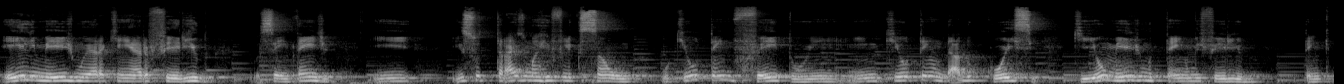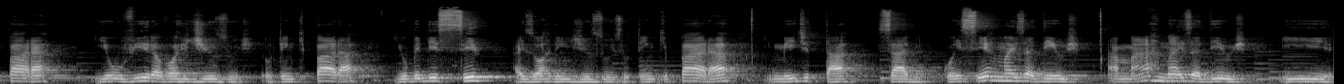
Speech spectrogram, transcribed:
ele mesmo era quem era ferido. Você entende? E isso traz uma reflexão. O que eu tenho feito, em, em que eu tenho dado coice que eu mesmo tenho me ferido. Tenho que parar e ouvir a voz de Jesus. Eu tenho que parar e obedecer às ordens de Jesus. Eu tenho que parar e meditar, sabe? Conhecer mais a Deus, amar mais a Deus e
